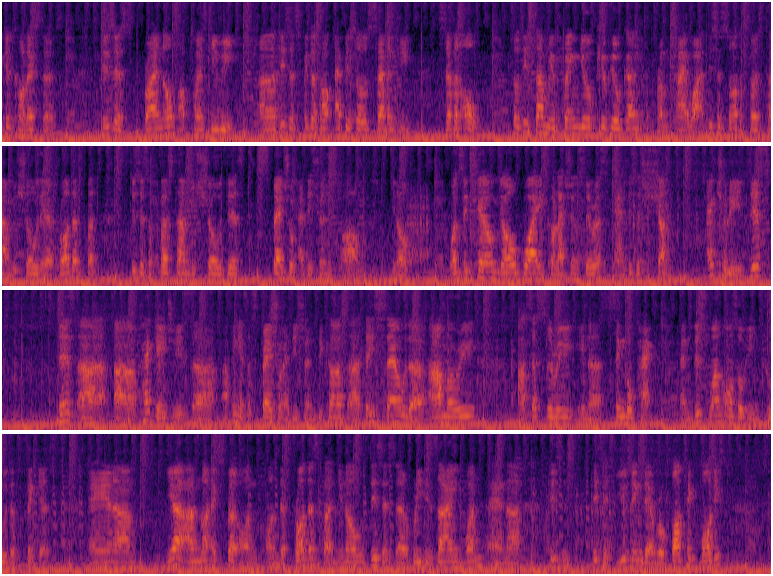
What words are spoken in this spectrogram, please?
figure collectors. This is Bryan of Toys TV. Uh, this is Figure Talk episode 70, 70. So this time we bring you Pew Pew Gun from Taiwan. This is not the first time we show their products, but this is the first time we show this special editions of, you know, 1/6 scale Yaoguai collection series, and this is Shen. Actually, this this uh, uh, package is uh, I think it's a special edition because uh, they sell the armory accessory in a single pack and this one also include the figures and um, yeah I'm not expert on, on the products but you know this is a redesigned one and uh, this, is, this is using the robotic bodies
